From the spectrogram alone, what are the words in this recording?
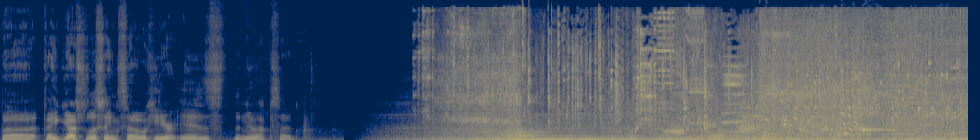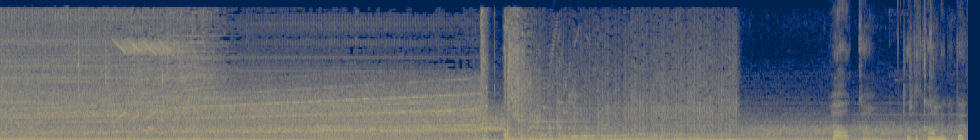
But thank you guys for listening. So here is the new episode. Welcome to the Comic Book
